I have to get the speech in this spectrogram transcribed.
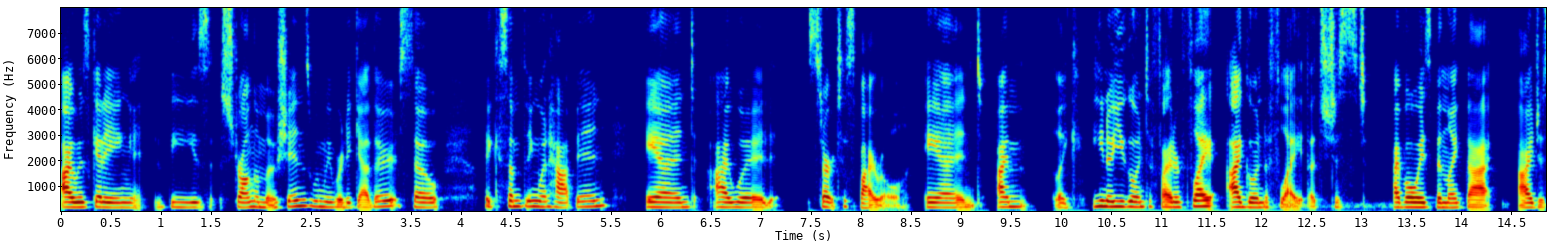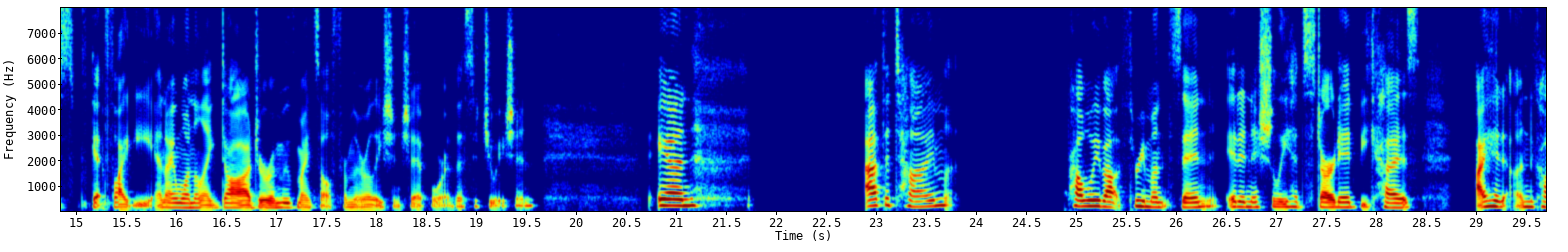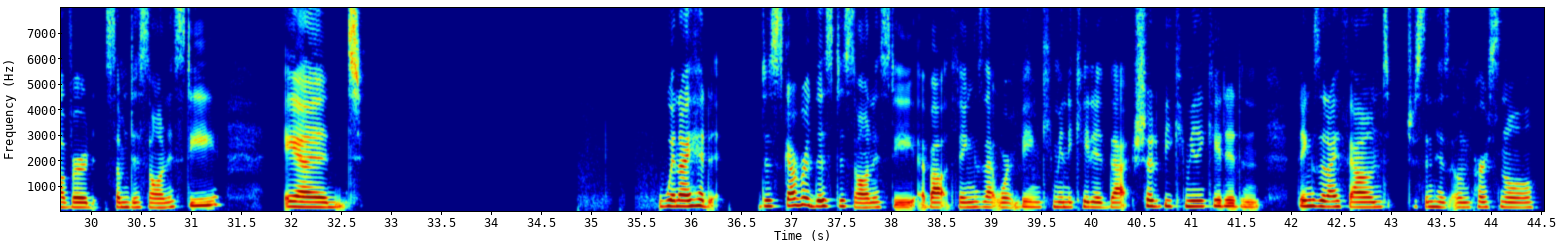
i was getting these strong emotions when we were together. So like something would happen and i would start to spiral. And i'm like you know you go into fight or flight i go into flight. That's just i've always been like that. I just get flighty and i want to like dodge or remove myself from the relationship or the situation and at the time probably about 3 months in it initially had started because i had uncovered some dishonesty and when i had discovered this dishonesty about things that weren't being communicated that should be communicated and things that I found just in his own personal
